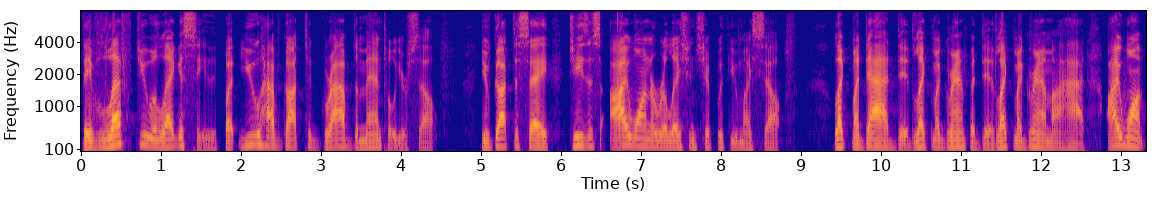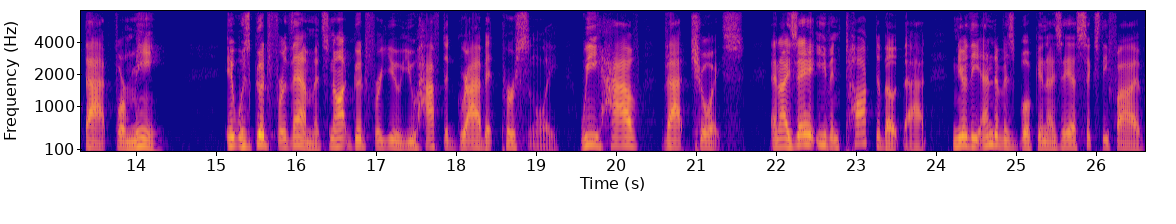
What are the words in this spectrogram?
They've left you a legacy, but you have got to grab the mantle yourself. You've got to say, Jesus, I want a relationship with you myself, like my dad did, like my grandpa did, like my grandma had. I want that for me. It was good for them, it's not good for you. You have to grab it personally. We have that choice. And Isaiah even talked about that near the end of his book in Isaiah 65,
